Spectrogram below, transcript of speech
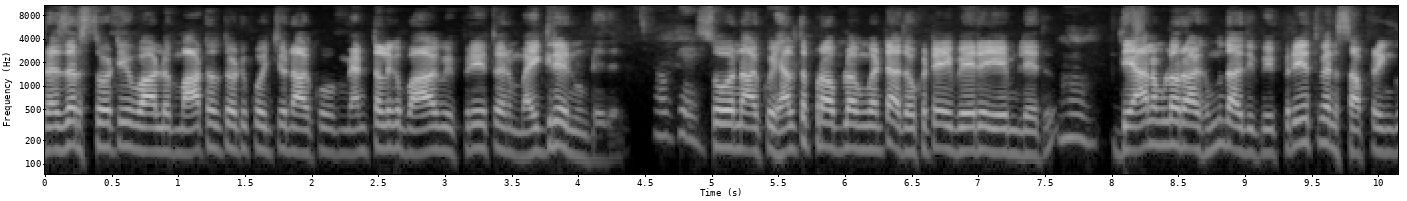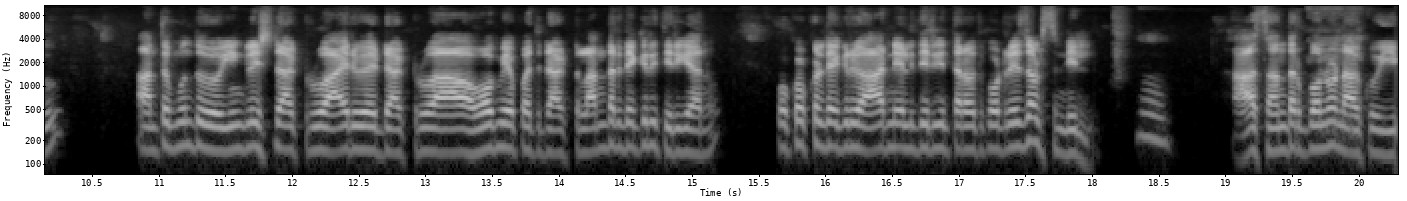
ప్రెజర్స్ తోటి వాళ్ళ మాటలతోటి కొంచెం నాకు మెంటల్గా బాగా విపరీతమైన మైగ్రేన్ ఉండేది. సో నాకు హెల్త్ ప్రాబ్లం కంటే అదొకటే వేరే ఏం లేదు. ధ్యానంలో రాకముందు అది విపరీతమైన సఫరింగ్ అంతకుముందు ఇంగ్లీష్ డాక్టరు ఆయుర్వేద డాక్టరు ఆ హోమియోపతి డాక్టర్లు అందరి దగ్గరికి తిరిగాను. ఒక్కొక్కరి దగ్గర ఆరు నెలలు తిరిగిన తర్వాత కూడా రిజల్ట్స్ నిల్. ఆ సందర్భంలో నాకు ఈ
